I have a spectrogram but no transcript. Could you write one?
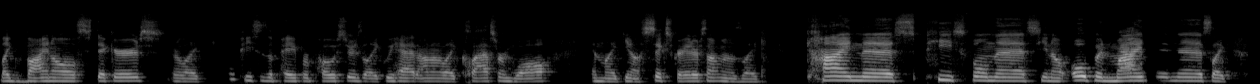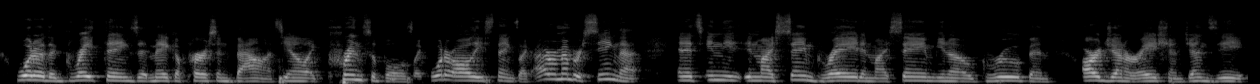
like vinyl stickers or like pieces of paper posters like we had on our like classroom wall in like you know sixth grade or something. It was like kindness peacefulness you know open-mindedness like what are the great things that make a person balance? You know like principles like what are all these things? Like i remember seeing that and it's in the in my same grade and my same you know group and our generation gen z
